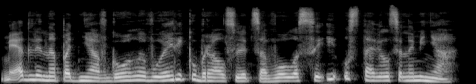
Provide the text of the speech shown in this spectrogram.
Медленно подняв голову, Эрик убрал с лица волосы и уставился на меня,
